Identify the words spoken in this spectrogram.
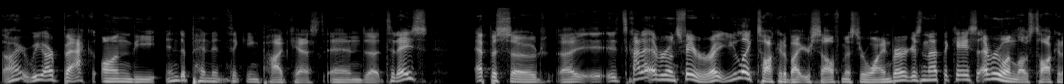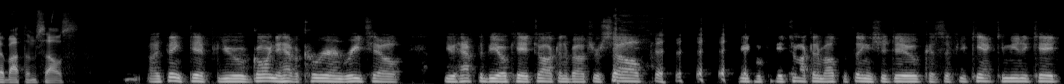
All right, we are back on the Independent Thinking Podcast, and uh, today's episode, uh, it's kind of everyone's favorite, right? You like talking about yourself, Mr. Weinberg. Isn't that the case? Everyone loves talking about themselves. I think if you're going to have a career in retail, you have to be okay talking about yourself, be okay talking about the things you do. Because if you can't communicate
